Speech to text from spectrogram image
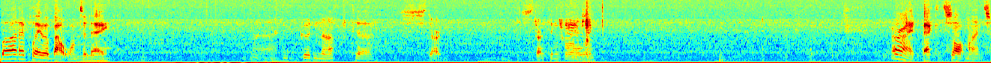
but I play about once a day. Uh, good enough to start start things rolling. Alright, back to the salt mines.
